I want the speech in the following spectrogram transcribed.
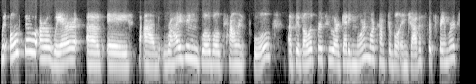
We also are aware of a um, rising global talent pool of developers who are getting more and more comfortable in JavaScript frameworks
